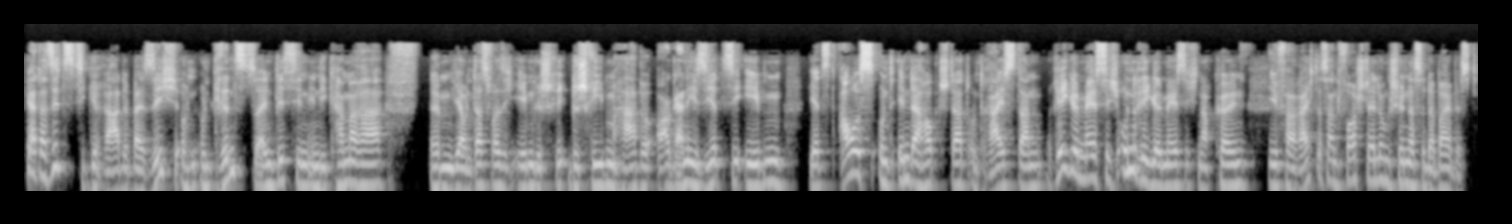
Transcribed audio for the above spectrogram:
Ja, da sitzt sie gerade bei sich und, und grinst so ein bisschen in die Kamera. Ähm, ja, und das, was ich eben beschrieben habe, organisiert sie eben jetzt aus und in der Hauptstadt und reist dann regelmäßig, unregelmäßig nach Köln. Eva, reicht das an Vorstellungen? Schön, dass du dabei bist.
